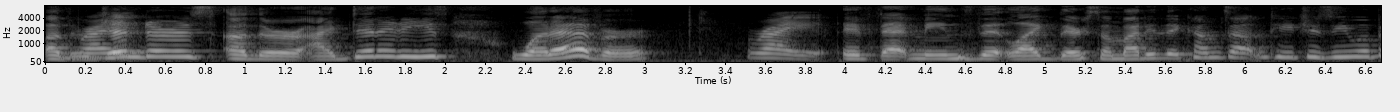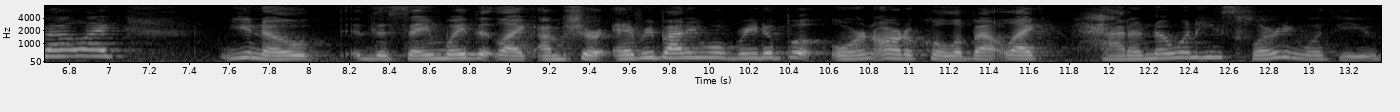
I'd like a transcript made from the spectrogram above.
other Right. genders other identities whatever Right. if that means that like there's somebody that comes out and teaches you about like you know the same way that like i'm sure everybody will read a book or an article about like how to know when he's flirting with you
